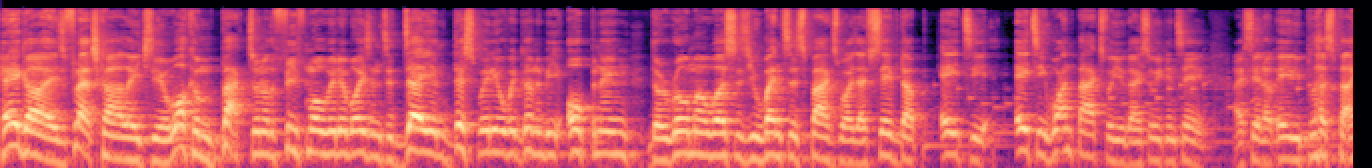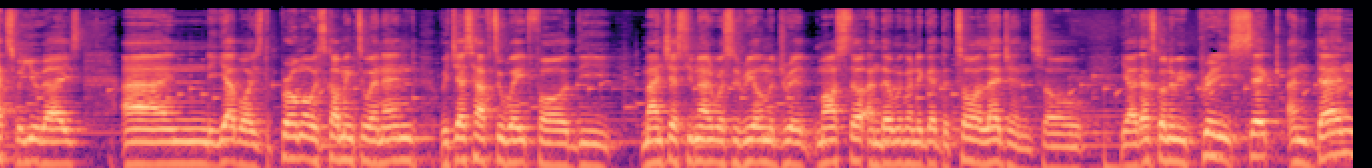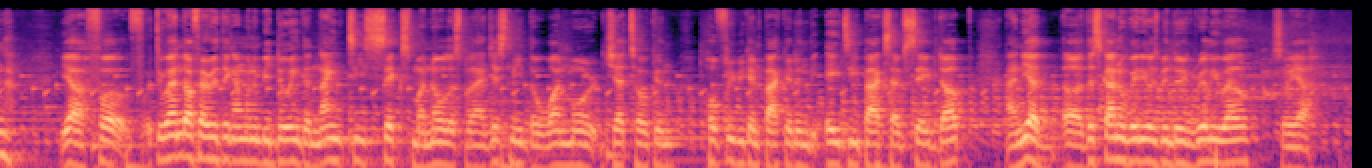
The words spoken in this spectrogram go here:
Hey guys, Fletcher Kyle HD here. Welcome back to another FIFA Mobile video boys and today in this video we're gonna be opening the Roma versus Juventus packs boys. I've saved up 80, 81 packs for you guys so you can say I saved up 80 plus packs for you guys. And yeah boys, the promo is coming to an end. We just have to wait for the Manchester United versus Real Madrid Master and then we're gonna get the Tour Legend. So yeah, that's gonna be pretty sick. And then yeah, for, for, to end off everything, I'm gonna be doing the 96 Manolas, but I just need the one more Jet token. Hopefully, we can pack it in the 80 packs I've saved up. And yeah, uh, this kind of video has been doing really well. So yeah,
